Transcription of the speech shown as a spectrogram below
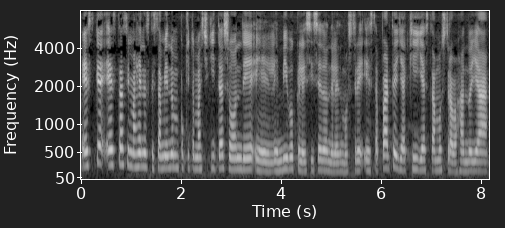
Es que estas imágenes que están viendo un poquito más chiquitas son del de, en vivo que les hice donde les mostré esta parte. Y aquí ya estamos trabajando ya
